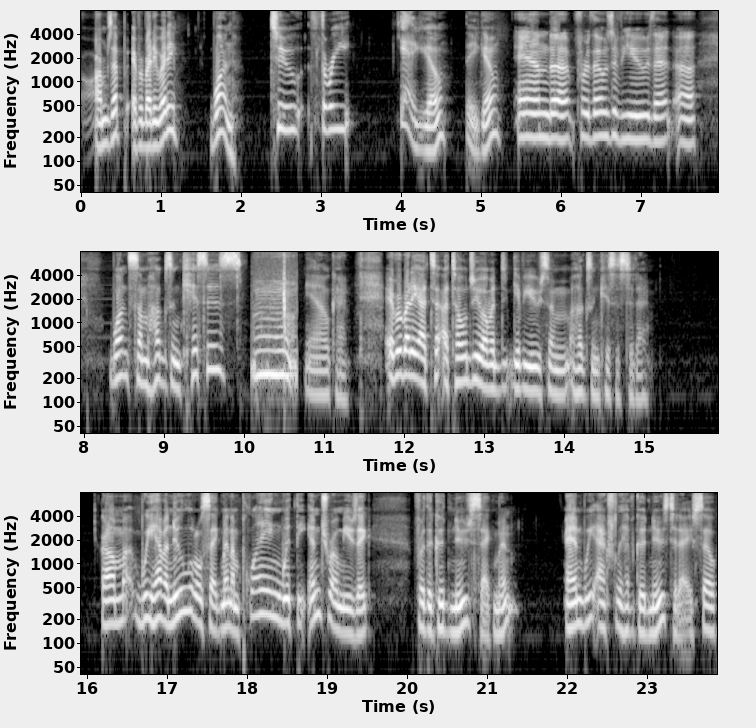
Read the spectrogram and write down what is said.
arms up, everybody ready? One, two, three. Yeah, you go. There you go. And uh, for those of you that uh, want some hugs and kisses, mm, yeah, okay. Everybody, I, t- I told you I would give you some hugs and kisses today. Um, we have a new little segment. I'm playing with the intro music for the good news segment. And we actually have good news today. So,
